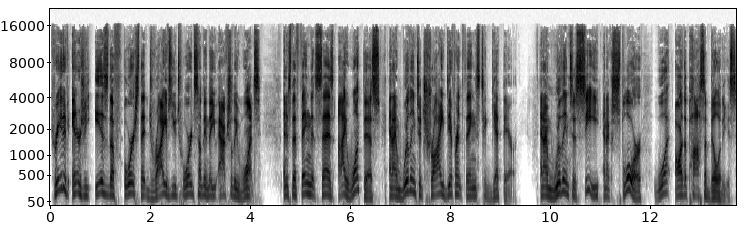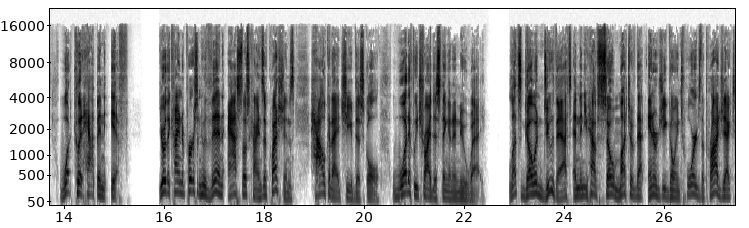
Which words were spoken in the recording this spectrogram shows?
Creative energy is the force that drives you towards something that you actually want. And it's the thing that says, I want this, and I'm willing to try different things to get there. And I'm willing to see and explore what are the possibilities? What could happen if? You're the kind of person who then asks those kinds of questions. How could I achieve this goal? What if we tried this thing in a new way? Let's go and do that. And then you have so much of that energy going towards the project,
